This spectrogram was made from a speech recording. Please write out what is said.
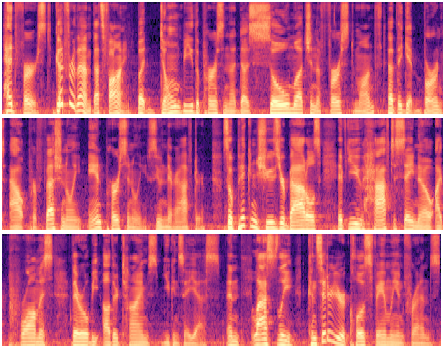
head first. Good for them, that's fine. But don't be the person that does so much in the first month that they get burnt out professionally and personally soon thereafter. So pick and choose your battles. If you have to say no, I promise there will be other times you can say yes. And lastly, consider your close family and friends.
